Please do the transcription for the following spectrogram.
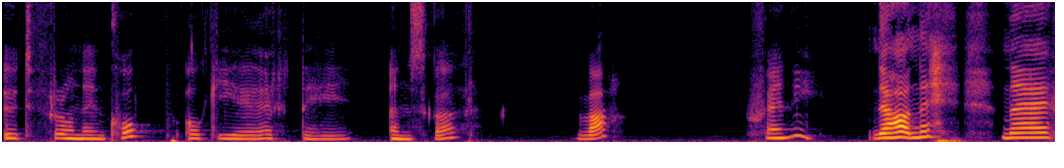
ut från en kopp och ger dig önskar. Va? Geni. Ja, nej, nej,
